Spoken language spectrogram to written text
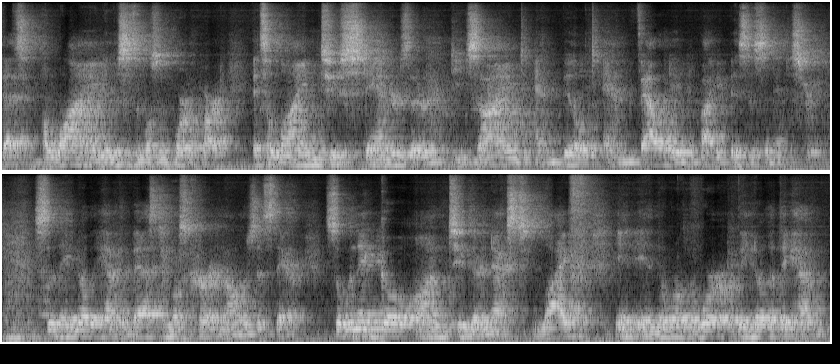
that's aligned, and this is the most important part, it's aligned to standards that are designed and built and validated by business and industry. So they know they have the best and most current knowledge that's there. So when they go on to their next life in, in the world of work, they know that they have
